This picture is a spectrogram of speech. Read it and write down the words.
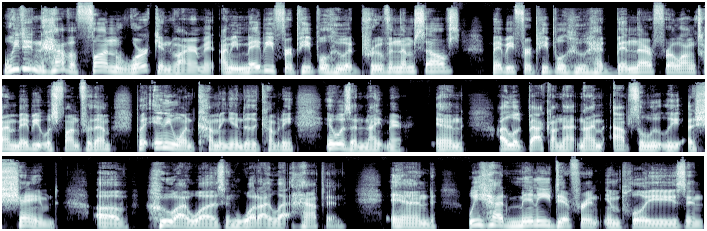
we didn't have a fun work environment. I mean, maybe for people who had proven themselves, maybe for people who had been there for a long time, maybe it was fun for them. But anyone coming into the company, it was a nightmare. And I look back on that and I'm absolutely ashamed of who I was and what I let happen. And we had many different employees and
